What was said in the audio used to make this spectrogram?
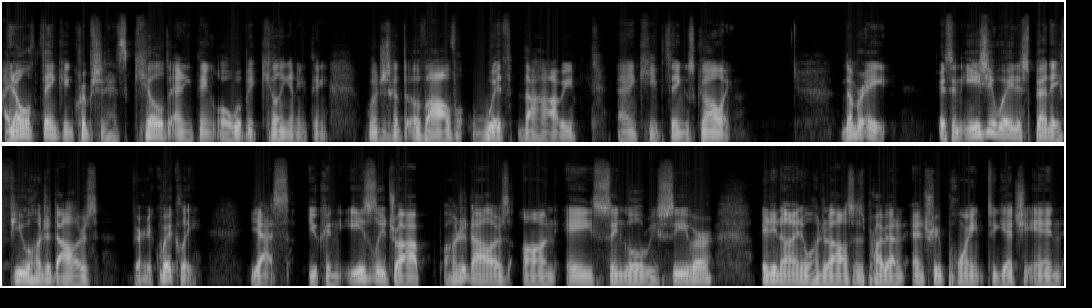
I don't think encryption has killed anything or will be killing anything. We're just going to evolve with the hobby and keep things going. Number eight, it's an easy way to spend a few hundred dollars very quickly. Yes, you can easily drop $100 on a single receiver. 89 to $100 is probably about an entry point to get you in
